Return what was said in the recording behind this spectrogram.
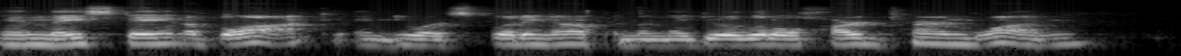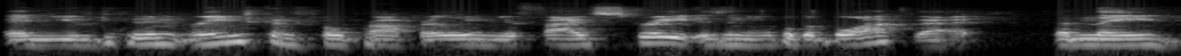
and they stay in a block and you are splitting up and then they do a little hard turn one and you didn't range control properly and your five straight isn't able to block that, then they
